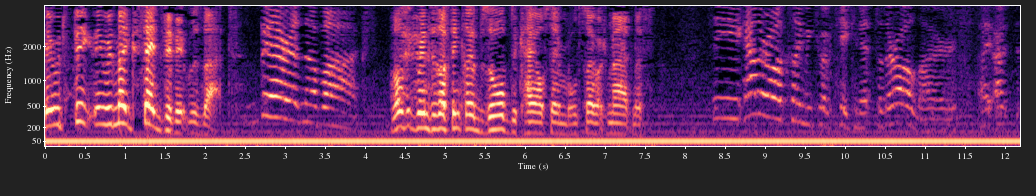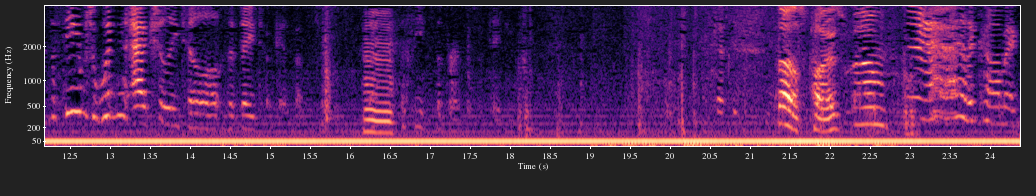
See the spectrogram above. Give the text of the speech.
it would fit, it would make sense if it was that. Bear it in the box. Logic Grin says, I think I absorbed the Chaos Emerald, so much madness. See, now they're all claiming to have taken it, so they're all liars. I, I, the thieves wouldn't actually tell that they took it. That's just Hmm. defeats the purpose of taking it. Except it, I suppose. Um, Ah, the comic.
